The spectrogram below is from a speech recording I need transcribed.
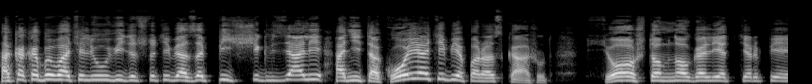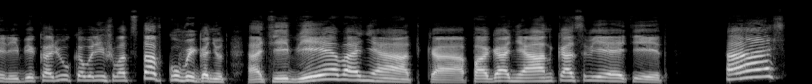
А как обыватели увидят, что тебя за пищик взяли, они такое о тебе порасскажут. Все, что много лет терпели, Бекарюкова лишь в отставку выгонят, а тебе, вонятка, погонянка светит. Ась?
